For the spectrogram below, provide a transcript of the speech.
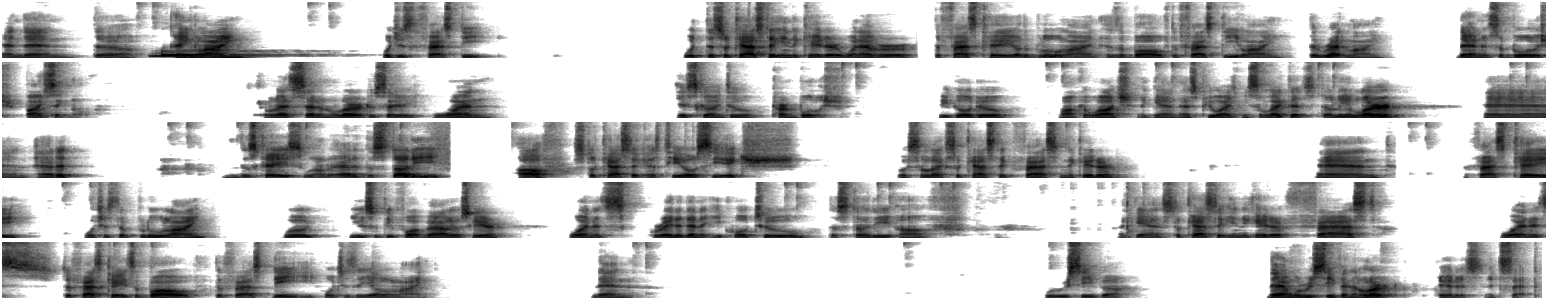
and then the pink line, which is fast D. With the stochastic indicator, whenever the fast K or the blue line is above the fast D line, the red line, then it's a bullish buy signal. So let's set an alert to say when it's going to turn bullish. We go to market watch again SPY has been selected study alert and edit in this case we want to edit the study of stochastic STOCH we'll select stochastic fast indicator and the fast K which is the blue line. We'll use the default values here. When it's greater than or equal to the study of, again, stochastic indicator fast. When it's the fast K is above the fast D, which is the yellow line, then we receive a then we receive an alert there it is, it's set.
